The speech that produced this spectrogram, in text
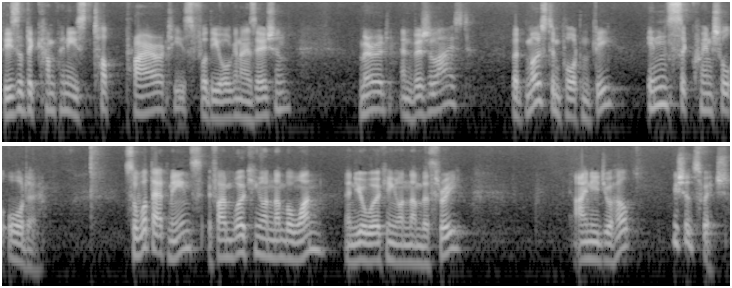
These are the company's top priorities for the organization, mirrored and visualized, but most importantly, in sequential order. So what that means, if I'm working on number one and you're working on number three, I need your help, we should switch.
